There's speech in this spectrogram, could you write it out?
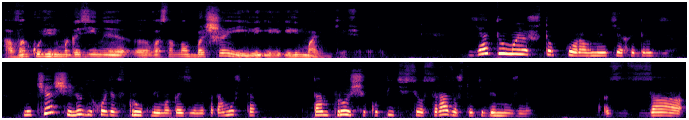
А в Ванкувере магазины э, в основном большие или, или, или маленькие все-таки? Я думаю, что поровну и тех, и других. Но чаще люди ходят в крупные магазины, потому что там проще купить все сразу, что тебе нужно. За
